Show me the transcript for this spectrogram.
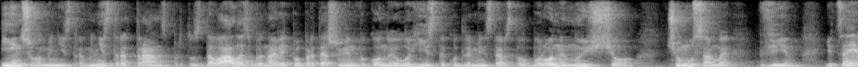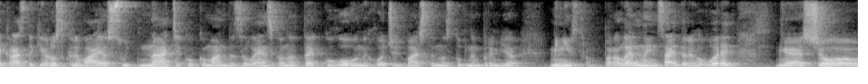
іншого міністра, міністра транспорту. Здавалось би, навіть попри те, що він виконує логістику для міністерства оборони. Ну і що? Чому саме він? І це якраз таки розкриває суть натяку команди Зеленського на те, кого вони хочуть бачити наступним прем'єр-міністром. Паралельно інсайдери говорять, е, що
